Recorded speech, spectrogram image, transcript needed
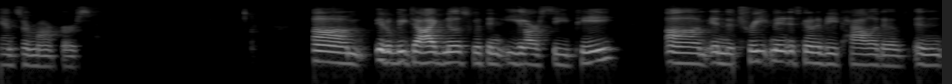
cancer markers. Um, it'll be diagnosed with an ERCP, um, and the treatment is going to be palliative, and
